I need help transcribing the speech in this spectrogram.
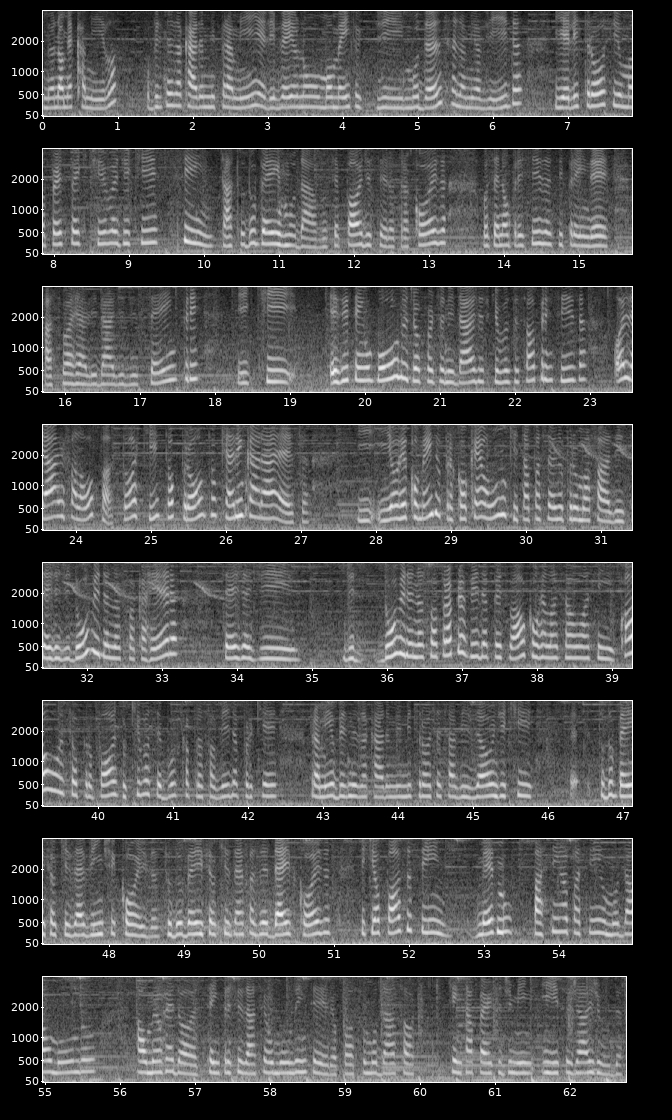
Meu nome é Camila. O Business Academy para mim, ele veio num momento de mudança na minha vida e ele trouxe uma perspectiva de que sim, tá tudo bem mudar, você pode ser outra coisa, você não precisa se prender à sua realidade de sempre e que existem um mundo de oportunidades que você só precisa olhar e falar, opa, tô aqui, tô pronto, quero encarar essa. E, e eu recomendo para qualquer um que está passando por uma fase, seja de dúvida na sua carreira, seja de de dúvida na sua própria vida pessoal com relação assim, qual o seu propósito, o que você busca para sua vida, porque para mim o Business Academy me trouxe essa visão de que eh, tudo bem se eu quiser 20 coisas, tudo bem se eu quiser fazer 10 coisas e que eu posso sim, mesmo passinho a passinho, mudar o mundo ao meu redor, sem precisar ser o mundo inteiro. Eu posso mudar só quem está perto de mim e isso já ajuda.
